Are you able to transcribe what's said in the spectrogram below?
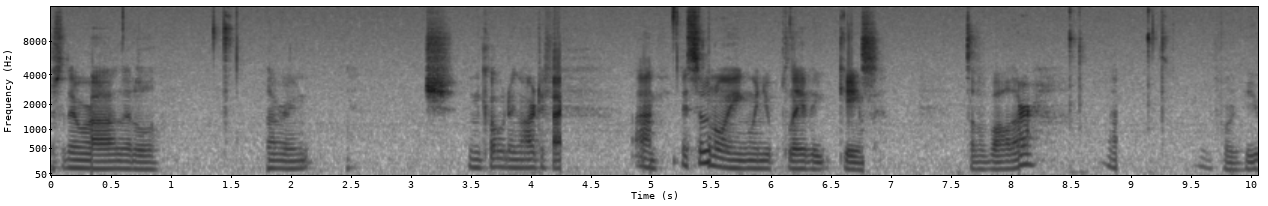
So there were a little encoding artifact. Um, it's so annoying when you play the games. It's of a bother. Uh, for you.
